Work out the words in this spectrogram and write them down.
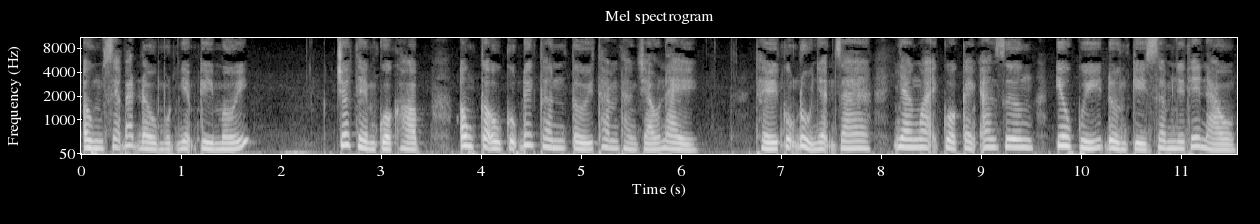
Ông sẽ bắt đầu một nhiệm kỳ mới. Trước thềm cuộc họp, ông cậu cũng đích thân tới thăm thằng cháu này. Thế cũng đủ nhận ra nhà ngoại của cảnh An Dương yêu quý đường Kỳ Sâm như thế nào.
